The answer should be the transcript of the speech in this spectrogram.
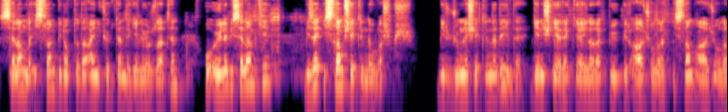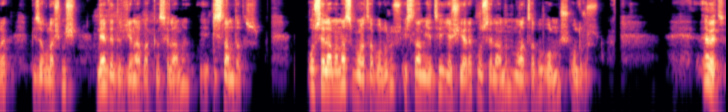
selamla İslam bir noktada aynı kökten de geliyor zaten. O öyle bir selam ki bize İslam şeklinde ulaşmış. Bir cümle şeklinde değil de genişleyerek, yayılarak, büyük bir ağaç olarak, İslam ağacı olarak bize ulaşmış. Nerededir Cenab-ı Hakk'ın selamı? E, İslam'dadır. O selama nasıl muhatap oluruz? İslamiyeti yaşayarak o selamın muhatabı olmuş oluruz. Evet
